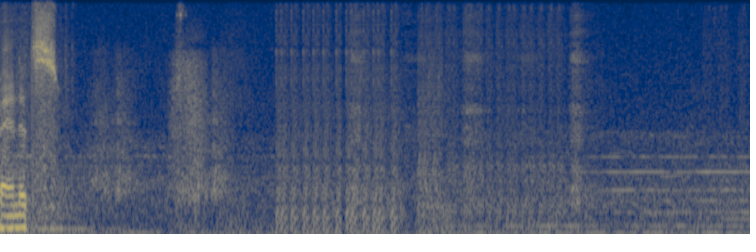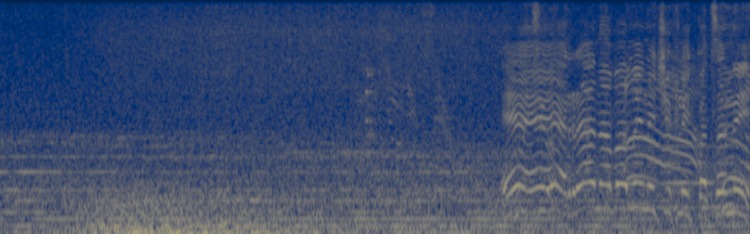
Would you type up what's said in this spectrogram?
bandits. Э, э, э, рано волыны чехлить, пацаны!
